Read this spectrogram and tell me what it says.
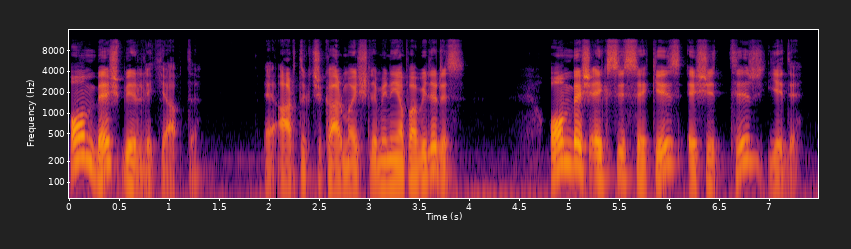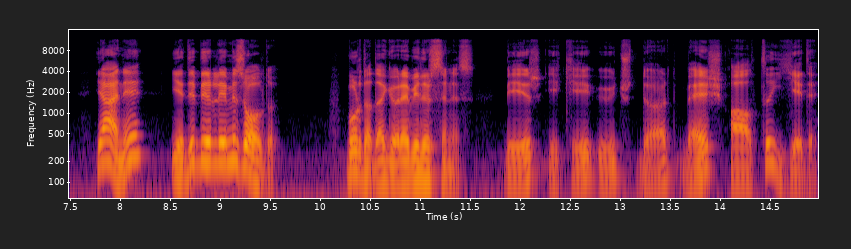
15 birlik yaptı. E artık çıkarma işlemini yapabiliriz. 15 eksi 8 eşittir 7. Yani 7 birliğimiz oldu. Burada da görebilirsiniz. 1, 2, 3, 4, 5, 6, 7.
